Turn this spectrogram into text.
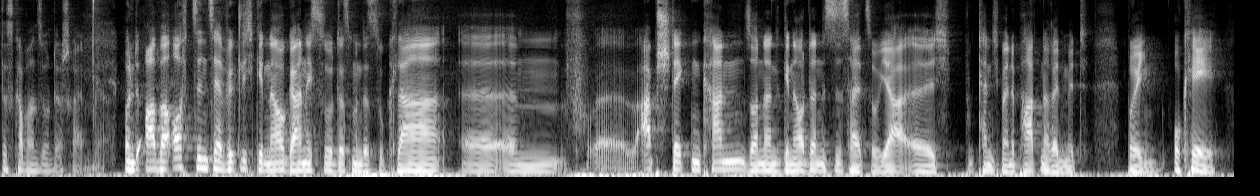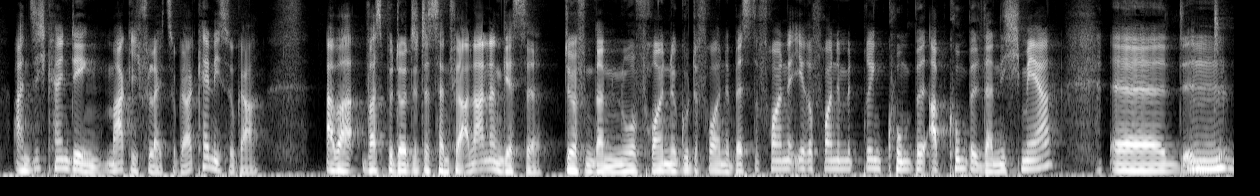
Das kann man so unterschreiben, ja. Und aber oft sind es ja wirklich genau gar nicht so, dass man das so klar äh, ähm, äh, abstecken kann, sondern genau dann ist es halt so, ja, äh, ich kann ich meine Partnerin mitbringen. Okay, an sich kein Ding, mag ich vielleicht sogar, kenne ich sogar. Aber was bedeutet das dann für alle anderen Gäste? Dürfen dann nur Freunde, gute Freunde, beste Freunde ihre Freunde mitbringen? Kumpel, ab Kumpel dann nicht mehr? Äh, d-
